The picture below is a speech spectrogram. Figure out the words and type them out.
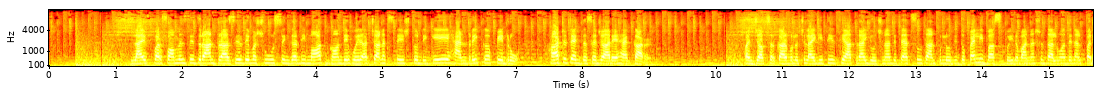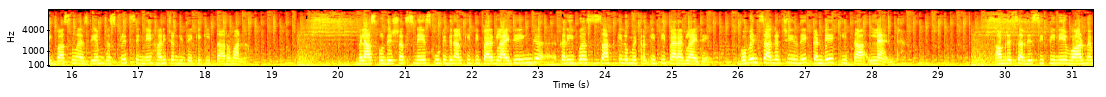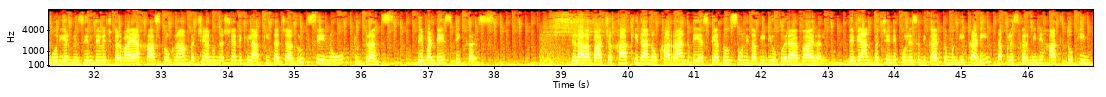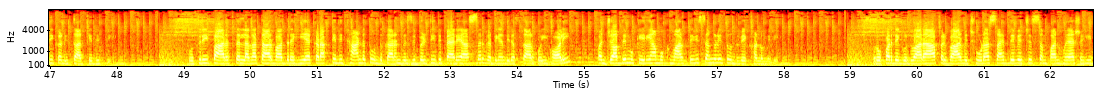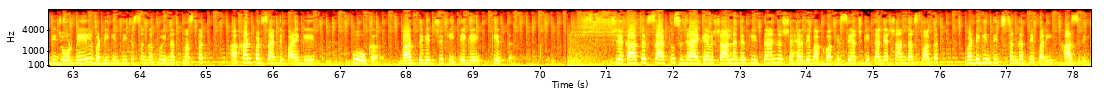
ਲਾਈਵ ਪਰਫਾਰਮੈਂਸ ਦੇ ਦੌਰਾਨ ਬ੍ਰਾਜ਼ੀਲ ਦੇ ਮਸ਼ਹੂਰ ਸਿੰਗਰ ਦੀ ਮੌਤ ਗਾਉਂਦੇ ਹੋਏ ਅਚਾਨਕ ਸਟੇਜ ਤੋਂ ਡਿੱਗੇ ਹੈਨਰਿਕ ਪੇਡਰੋ। ਹਾਰਟ ਅਟੈਕ ਦੱਸਿਆ ਜਾ ਰਿਹਾ ਹੈ ਕਾਰਨ। ਪੰਜਾਬ ਸਰਕਾਰ ਵੱਲੋਂ ਚਲਾਈ ਗਈ ਤੀਰਥ ਯਾਤਰਾ ਯੋਜਨਾ ਦੇ ਤਹਿਤ ਸੁਲਤਾਨਪੁਰ ਲੋਧੀ ਤੋਂ ਪਹਿਲੀ ਬੱਸ ਹੋਈ ਰਵਾਨਾ। ਸ਼ਰਧਾਲੂਆਂ ਦੇ ਨਾਲ ਭਰੀ ਬੱਸ ਨੂੰ ਐਸਡੀਐਮ ਜਸਪ੍ਰੀਤ ਸਿੰਘ ਨੇ ਹਰੀ ਝੰਡੀ ਦੇ ਕੇ ਕੀਤਾ ਰਵਾਨਾ। ਬਿਲਾਸਪੁਰ ਦੇ ਸ਼ਖਸ ਨੇ ਸਕੂਟੀ ਦੇ ਨਾਲ ਕੀਤੀ ਪੈਰਾਗਲਾਈਡਿੰਗ, ਕਰੀਬ 7 ਕਿਲੋਮੀਟਰ ਕੀਤੀ ਪੈਰਾਗਲਾਈਡਿੰਗ। ਗੋਬਿੰਦ ਸਾਗਰ ਝੀਲ ਦੇ ਕੰਢੇ ਕੀਤਾ ਲੈਂਡ। ਅੰਮ੍ਰਿਤਸਰ ਦੇ ਸੀਪੀ ਨੇ ਵਾਰ ਮੈਮੋਰੀਅਲ ਮਿਊਜ਼ੀਅਮ ਦੇ ਵਿੱਚ ਕਰਵਾਇਆ ਖਾਸ ਪ੍ਰੋਗਰਾਮ, ਬੱਚਿਆਂ ਨੂੰ ਨਸ਼ਿਆਂ ਦੇ ਖਿਲਾਫ ਕੀਤਾ ਜਾਗਰੂਕ, ਸੇ ਨੋ ਟੂ ਡਰੱਗਸ ਦੇ ਵੰਡੇ ਸਟickers ਜਲਾਲਾਬਾਦ ਚ ਖਾਕੀ ਦਾ ਅਨੋਖਾ ਰੰਗ, ਡੀਐਸਪੀ ਅਤੁਲ ਸੋਨੀ ਦਾ ਵੀਡੀਓ ਹੋ ਰਿਹਾ ਵਾਇਰਲ। ਦਿਵਿਆਂਗ ਬੱਚੇ ਨੇ ਪੁਲਿਸ ਅਧਿਕਾਰੀ ਤੋਂ ਮੰਗੀ ਘੜੀ, ਤਾਂ ਪੁਲਿਸ ਕਰਮੀ ਨੇ ਹੱਥ ਤੋਂ ਕੀਮਤੀ ਘੜੀ ਤਾਰ ਕੇ ਦਿੱਤੀ। ਉੱਤਰੀ ਭਾਰਤ ਲਗਾਤਾਰ ਵੱਧ ਰਹੀ ਹੈ। ਕੜਾਕੇ ਦੀ ਠੰਡ, ਧੁੰਦ ਕਾਰਨ ਵਿਜ਼ਿਬਿਲਟੀ ਤੇ ਪੈ ਰਿਹਾ ਅਸਰ। ਗੱਡੀਆਂ ਦੀ ਰਫ਼ਤਾਰ ਹੋਈ ਹੌਲੀ। ਪੰਜਾਬ ਦੇ ਮੁਕੇਰੀਆਂ ਮੁੱਖ ਮਾਰਗ ਤੇ ਵੀ ਸੰਘਣੀ ਧੁੰਦ ਵੇਖਣ ਨੂੰ ਮਿਲੀ। ਰੋਪੜ ਦੇ ਗੁਰਦੁਆਰਾ ਪਰਿਵਾਰ ਵਿਛੋੜਾ ਸਾਹਿਬ ਦੇ ਵਿੱਚ ਸੰਪੰਨ ਹੋਇਆ ਸ਼ਹੀਦੀ ਜੋੜ ਮੇਲ। ਵੱਡੀ ਗਿਣਤੀ 'ਚ ਸੰਗਤ ਹੋਈ ਨਤਮਸਤਕ। ਅਖੰਡ ਪਾਠ ਸਾਹਿਬ ਦੇ ਪਾਏ ਗਏ ਭੋਗ। ਬਾਅਦ ਦੇ ਵਿੱਚ ਕੀਤੇ ਗਏ ਕੀਰਤਨ। ਸ਼੍ਰੀ ਅਕਾਲ ਤਖਤ ਸਾਹਿਬ ਤੋਂ ਸਜਾਇਆ ਗਿਆ ਵਿਸ਼ਾਲ ਨਗਰ ਕੀਰਤਨ। ਸ਼ਹਿਰ ਦੇ ਵੱਖ-ਵੱਖ ਹਿੱਸਿਆਂ 'ਚ ਕੀਤਾ ਗਿਆ ਸ਼ਾਨਦਾਰ ਸਵਾਗਤ। ਵੱਡੀ ਗਿਣਤੀ 'ਚ ਸੰਗਤ ਨੇ ਭਰੀ ਹਾਜ਼ਰੀ।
